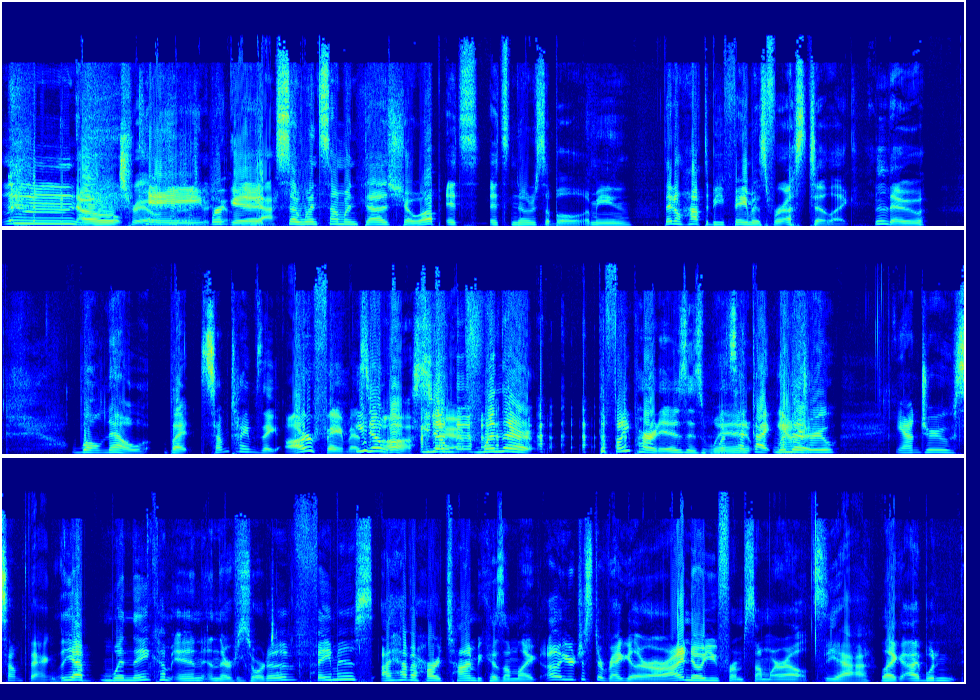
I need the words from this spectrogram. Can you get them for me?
mm, no, True, okay, true, true, we're good. Yes. So when someone does show up, it's it's noticeable. I mean, they don't have to be famous for us to like, hello. well, no, but sometimes they are famous. you know, huh, you know when they're. The funny part is, is when what's that guy when Andrew? Andrew something. Yeah, when they come in and they're sort of famous, I have a hard time because I'm like, oh, you're just a regular, or I know you from somewhere else. Yeah, Like I wouldn't,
